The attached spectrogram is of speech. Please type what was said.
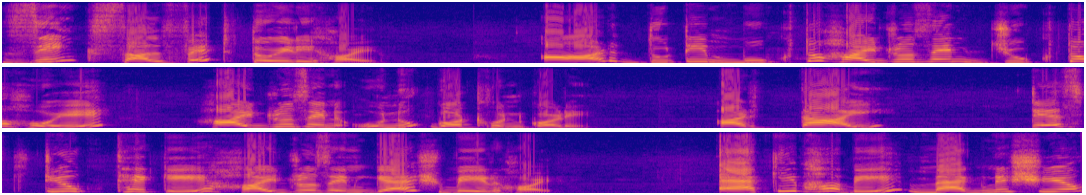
জিঙ্ক সালফেট তৈরি হয়। আর দুটি মুক্ত হাইড্রোজেন যুক্ত হয়ে হাইড্রোজেন অণু গঠন করে। আর তাই টেস্ট টিউব থেকে হাইড্রোজেন গ্যাস বের হয়। একইভাবে ম্যাগনেশিয়াম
